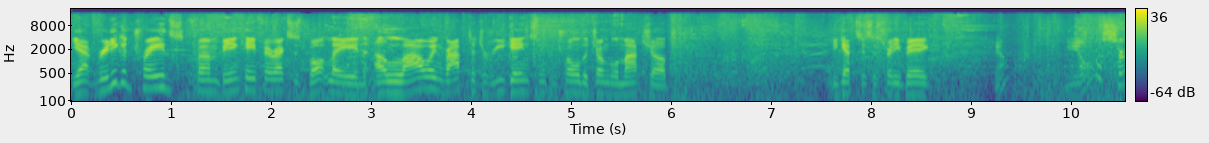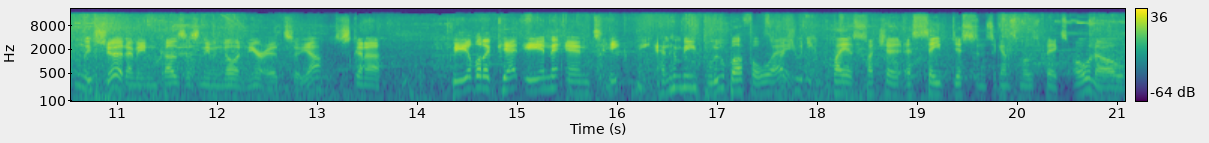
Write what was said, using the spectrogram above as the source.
Yeah, really good trades from BNK FearX's bot lane, allowing Raptor to regain some control of the jungle matchup. If he gets this, it's really big. Yeah, he almost certainly should. I mean, Cuzz isn't even going near it. So yeah, just going to be able to get in and take the enemy blue buff away. Especially when you can play at such a, a safe distance against most picks. Oh no.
